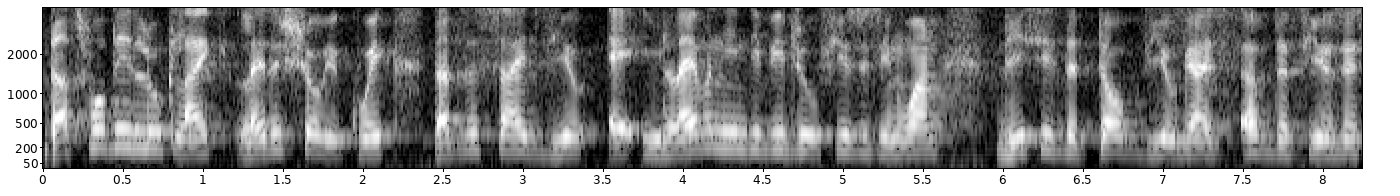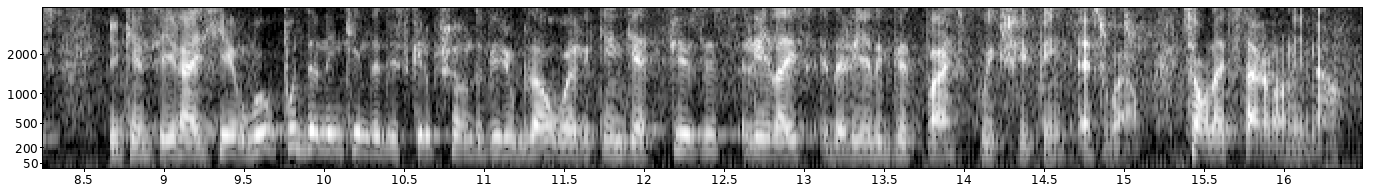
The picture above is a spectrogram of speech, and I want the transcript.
that's what they look like. Let us show you quick. That's the side view eh, 11 individual fuses in one. This is the top view guys of the fuses. You can see right here. We'll put the link in the description of the video below where you can get fuses relays at a really good price quick shipping as well. So let's start on it now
